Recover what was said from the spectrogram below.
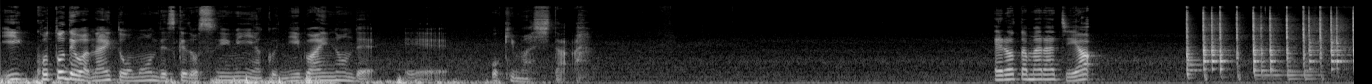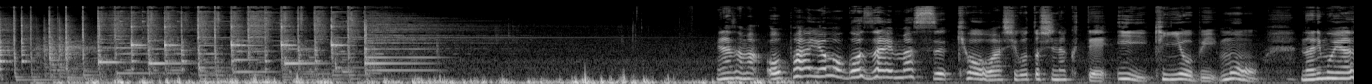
いいことではないと思うんですけど睡眠薬2倍飲んで、えー、起きました。エロ玉ラジオ。皆様おはようございます。今日は仕事しなくていい金曜日。もう何もや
